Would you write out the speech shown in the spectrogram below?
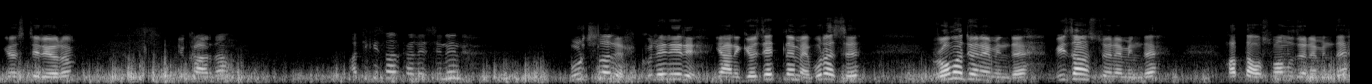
gösteriyorum. Yukarıda Atikhisar Kalesi'nin burçları, kuleleri yani gözetleme burası Roma döneminde, Bizans döneminde hatta Osmanlı döneminde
